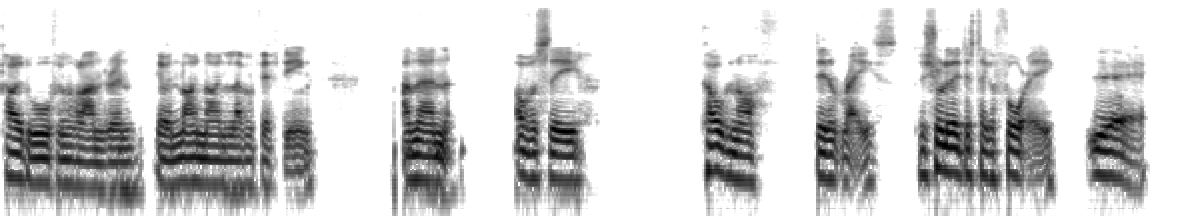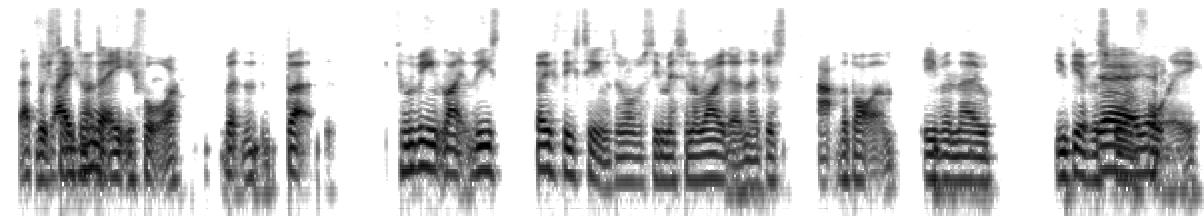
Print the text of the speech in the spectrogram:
Kay de Wolf and Vlaanderen going 9 9 11 15. And then obviously Coldenhoff didn't race. So surely they just take a 40, Yeah, that's which strange, takes them up to 84. But but can we be like these both these teams are obviously missing a rider and they're just at the bottom, even though you give the Yeah, score yeah. 40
